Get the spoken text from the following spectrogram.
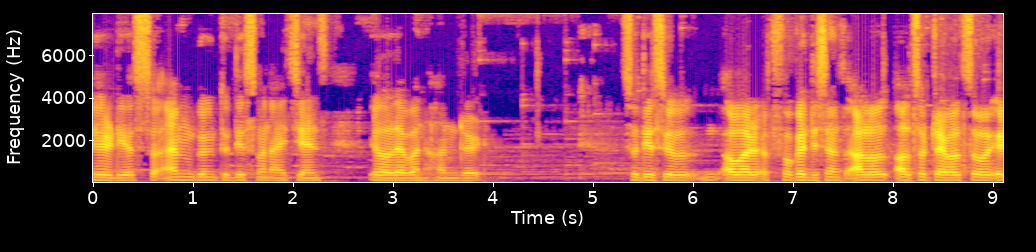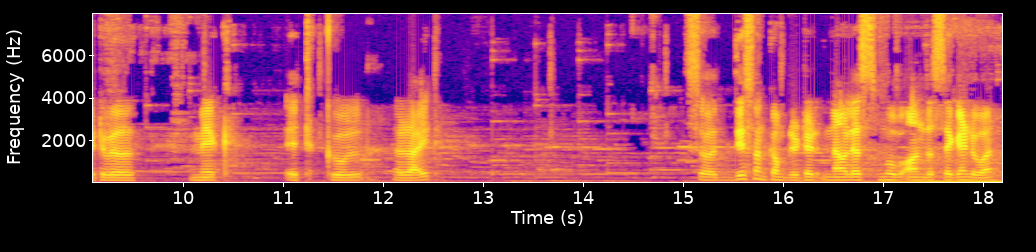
radius. So i'm going to this one i change 1100 so this will our focus distance also travel. So it will make it cool right? So this one completed. Now let's move on the second one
